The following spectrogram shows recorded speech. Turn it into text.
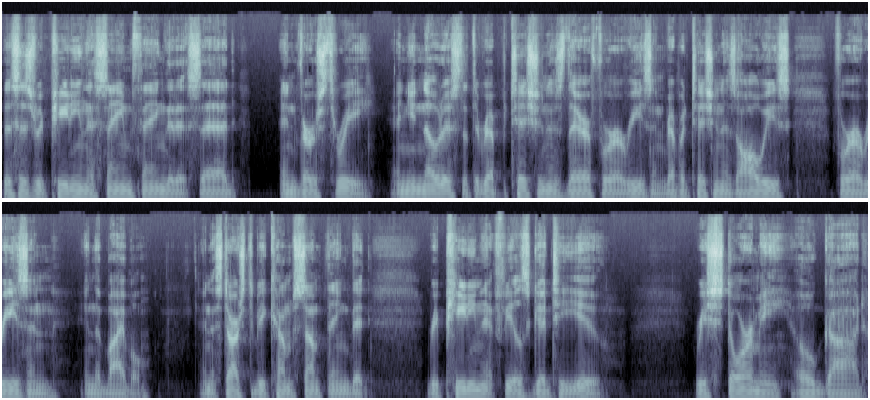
this is repeating the same thing that it said in verse 3. And you notice that the repetition is there for a reason. Repetition is always for a reason in the Bible. And it starts to become something that repeating it feels good to you. Restore me, O God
